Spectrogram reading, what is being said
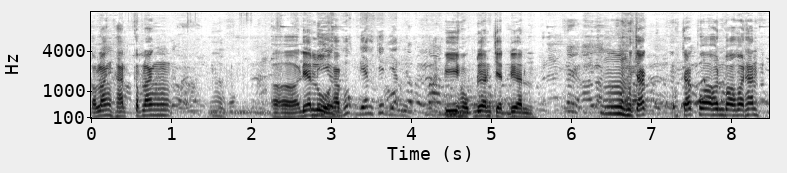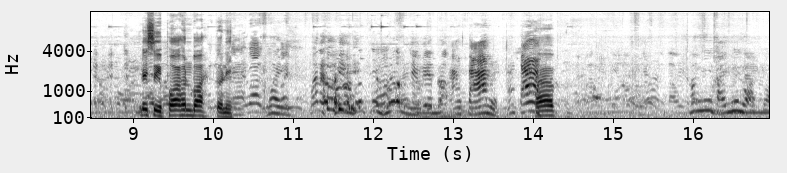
กำลังหัดกำลังเอ่อเรียนรู้ครับ หกเดือนเจ็ดเดือนเนี่ยปีหกเดือนเจ็ดเดือนอืมหูจักหูจักพ่อคนบ่พ่อท่าน ได้สืบพ่อคนบ่ตัวนี้ ทางตาลทางตาครับ มันมีใบมีหลอดบ่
